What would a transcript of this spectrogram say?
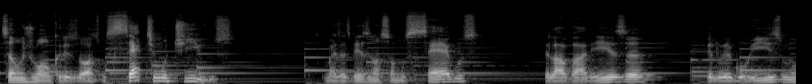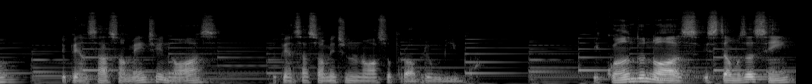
São João Crisóstomo. Sete motivos. Mas às vezes nós somos cegos pela avareza, pelo egoísmo, de pensar somente em nós, de pensar somente no nosso próprio umbigo. E quando nós estamos assim,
